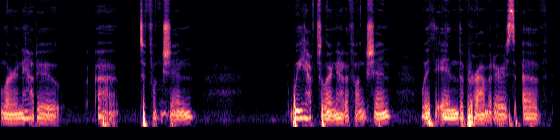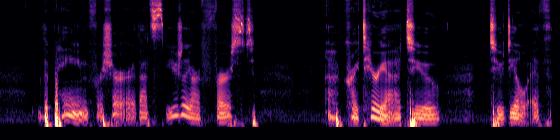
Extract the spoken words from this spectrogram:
learn how to uh, to function. We have to learn how to function within the parameters of the pain for sure. That's usually our first uh, criteria to to deal with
